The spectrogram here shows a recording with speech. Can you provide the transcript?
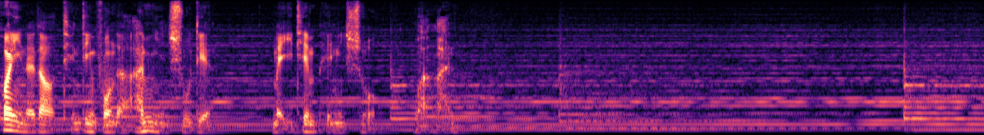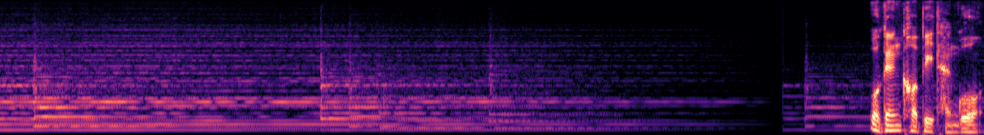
欢迎来到田定峰的安眠书店，每一天陪你说晚安。我跟 Kobe 谈过，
